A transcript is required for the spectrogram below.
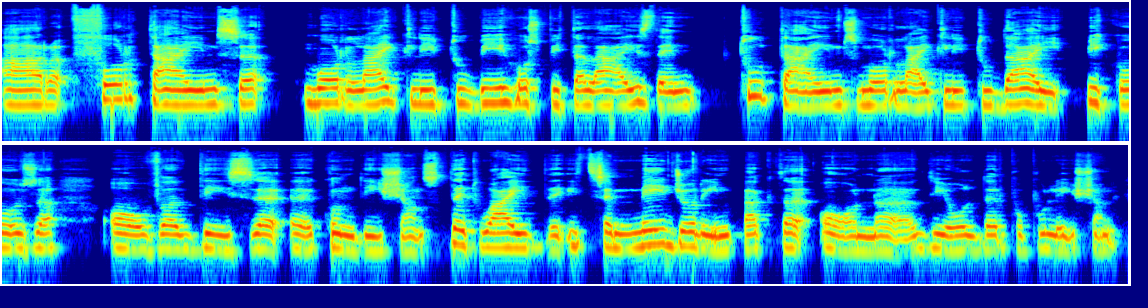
are four times more likely to be hospitalized and two times more likely to die because of uh, these uh, conditions. That's why it's a major impact on uh, the older population.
